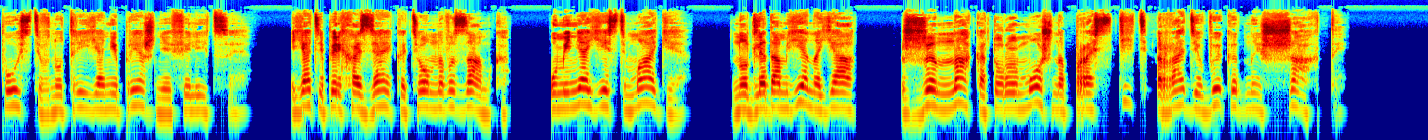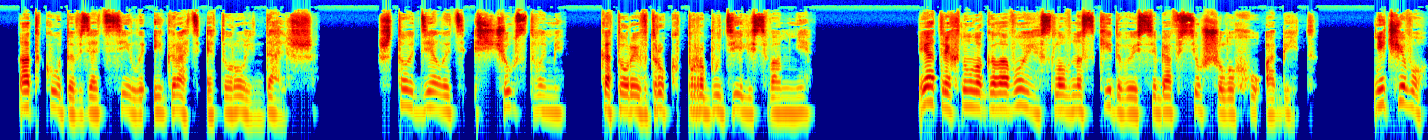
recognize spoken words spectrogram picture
Пусть внутри я не прежняя Фелиция. Я теперь хозяйка темного замка, у меня есть магия, но для Дамьена я жена, которую можно простить ради выгодной шахты. Откуда взять силы играть эту роль дальше? Что делать с чувствами, которые вдруг пробудились во мне? Я тряхнула головой, словно скидывая с себя всю шелуху обид. Ничего,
